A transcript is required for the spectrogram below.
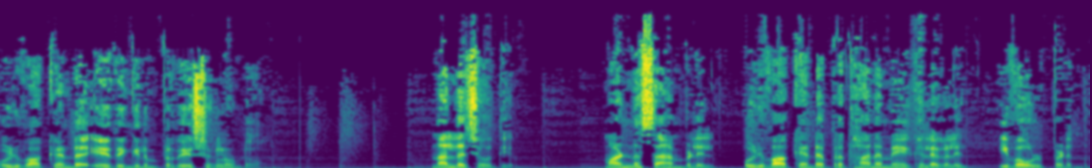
ഒഴിവാക്കേണ്ട ഏതെങ്കിലും പ്രദേശങ്ങളുണ്ടോ? നല്ല ചോദ്യം. മണ്ണ് സാമ്പിളിൽ ഒഴിവാക്കേണ്ട പ്രധാന മേഖലകളിൽ ഇവ ഉൾപ്പെടുന്നു.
